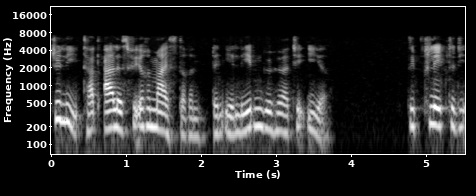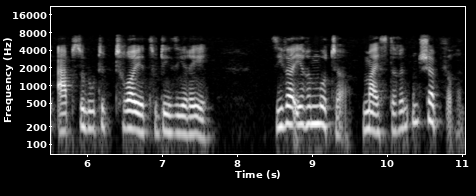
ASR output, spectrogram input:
Julie tat alles für ihre Meisterin, denn ihr Leben gehörte ihr. Sie pflegte die absolute Treue zu Desiree. Sie war ihre Mutter, Meisterin und Schöpferin.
